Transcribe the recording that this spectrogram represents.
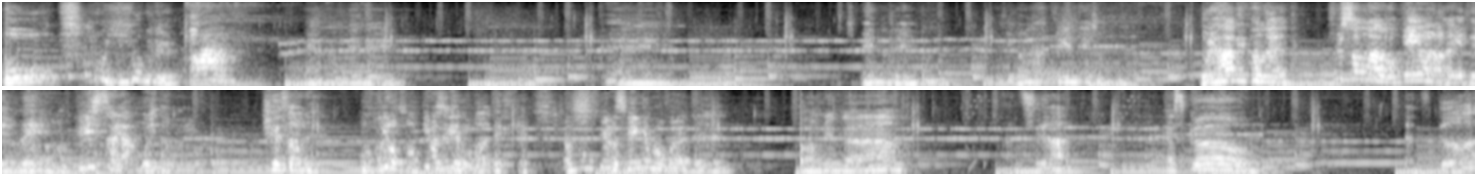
오? 어 이거 그래. 아! 야 안 되네. 에이. 기대했는데 이건 안 되겠네요 우리 하비 형은 출석만 하고 게임을 안 하기 때문에 어. 크리스탈이 안 보인단 말이에요 그래서 뽑기로 뽑기로 세개 먹어야 돼. 연뽑기로 3개 먹어야 돼. 갑니다. 제가 Let's go. Let's go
